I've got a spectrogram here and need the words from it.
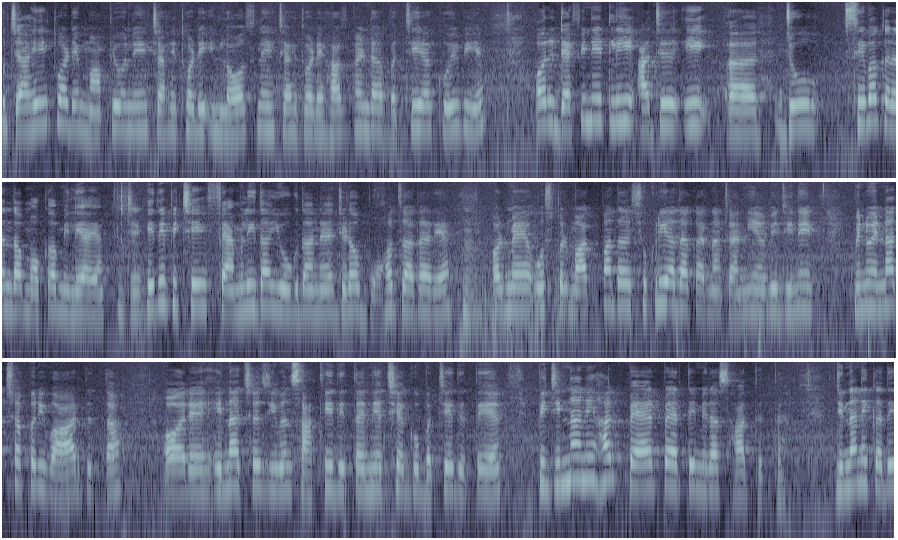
ਉਹ ਚਾਹੇ ਤੁਹਾਡੇ ਮਾਪਿਓ ਨੇ ਚਾਹੇ ਤੁਹਾਡੇ ਇਨ-ਲॉज ਨੇ ਚਾਹੇ ਤੁਹਾਡੇ ਹਸਬੰਡ ਆ ਬੱਚੇ ਆ ਕੋਈ ਵੀ ਹੈ ਔਰ ਡੈਫੀਨੇਟਲੀ ਅੱਜ ਇਹ ਜੋ ਸੇਵਾ ਕਰਨ ਦਾ ਮੌਕਾ ਮਿਲਿਆ ਆ। ਇਹਦੇ ਪਿੱਛੇ ਫੈਮਿਲੀ ਦਾ ਯੋਗਦਾਨ ਹੈ ਜਿਹੜਾ ਬਹੁਤ ਜ਼ਿਆਦਾ ਰਿਹਾ ਔਰ ਮੈਂ ਉਸ ਪਰਮਾਤਮਾ ਦਾ ਸ਼ੁਕਰੀਆ ਅਦਾ ਕਰਨਾ ਚਾਹਨੀ ਹਾਂ ਵੀ ਜਿਨੇ ਮੈਨੂੰ ਇੰਨਾ ਅੱਛਾ ਪਰਿਵਾਰ ਦਿੱਤਾ ਔਰ ਇੰਨਾ ਅੱਛਾ ਜੀਵਨ ਸਾਥੀ ਦਿੱਤਾ ਇੰਨੇ ਅੱਛੇ ਅੱਗੋਂ ਬੱਚੇ ਦਿੱਤੇ ਹੈ ਵੀ ਜਿਨ੍ਹਾਂ ਨੇ ਹਰ ਪੈਰ ਪੈਰ ਤੇ ਮੇਰਾ ਸਾਥ ਦਿੱਤਾ। ਜਿਨ੍ਹਾਂ ਨੇ ਕਦੇ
